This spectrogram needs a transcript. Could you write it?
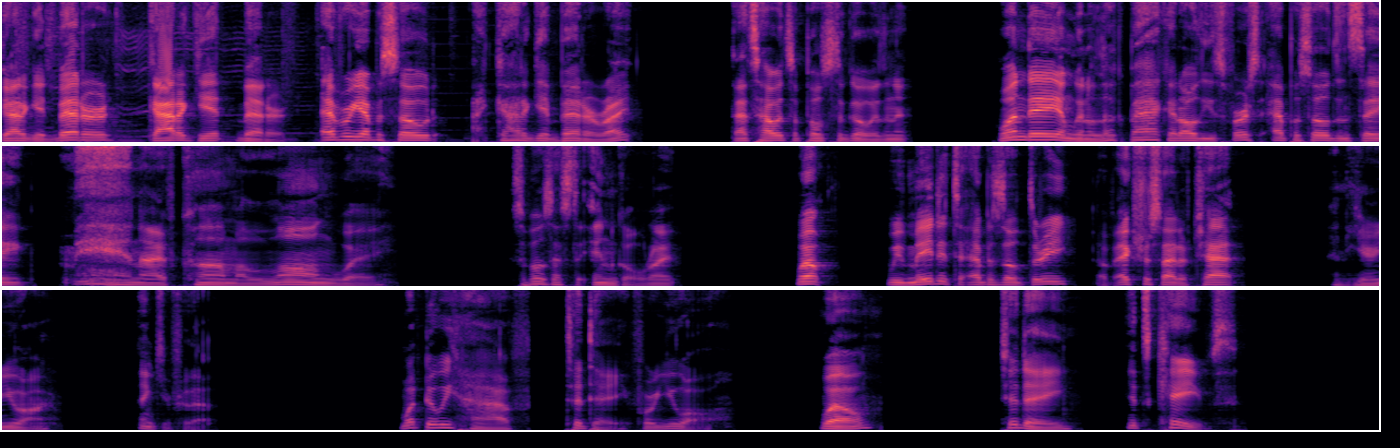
Gotta get better, gotta get better. Every episode, I gotta get better, right? That's how it's supposed to go, isn't it? One day, I'm gonna look back at all these first episodes and say, man, I've come a long way. I suppose that's the end goal, right? Well, we've made it to episode three of Extra Side of Chat, and here you are. Thank you for that. What do we have today for you all? Well, today it's caves.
